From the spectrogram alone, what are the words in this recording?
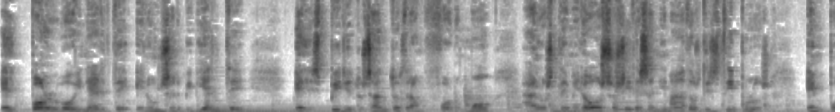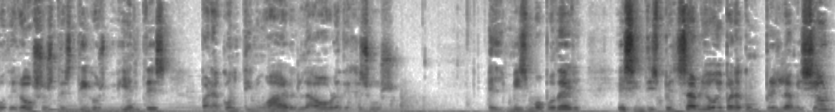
el polvo inerte en un ser viviente, el Espíritu Santo transformó a los temerosos y desanimados discípulos en poderosos testigos vivientes para continuar la obra de Jesús. El mismo poder es indispensable hoy para cumplir la misión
